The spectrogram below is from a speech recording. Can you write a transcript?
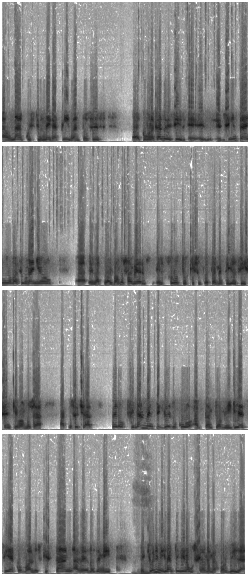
a una cuestión negativa. Entonces, como le acabas de decir, eh, el siguiente año va a ser un año Ah, en la cual vamos a ver el fruto que supuestamente ellos dicen que vamos a, cosechar, pero finalmente yo educo tanto a mi iglesia como a los que están alrededor de mí de que un inmigrante viene a buscar una mejor vida,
